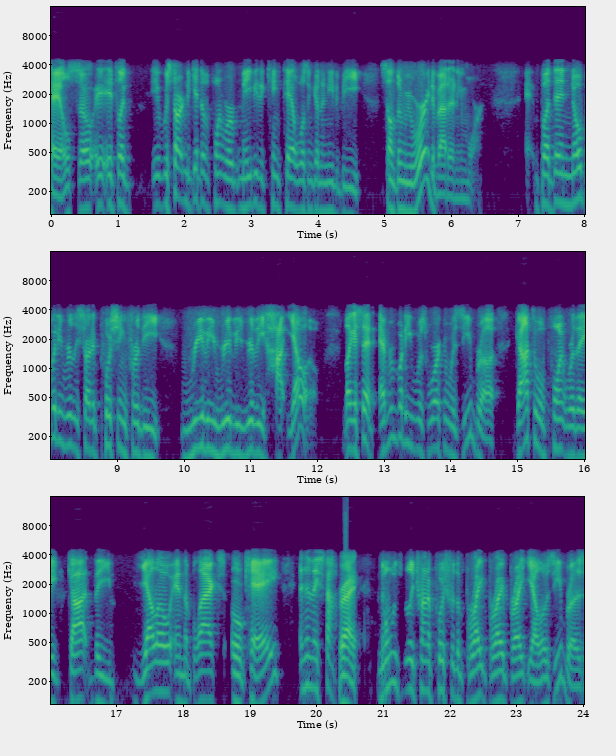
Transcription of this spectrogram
tails. So it, it's like it was starting to get to the point where maybe the kinked tail wasn't going to need to be something we worried about anymore. But then nobody really started pushing for the really, really, really hot yellow. Like I said, everybody was working with zebra, got to a point where they got the yellow and the blacks okay, and then they stopped. Right. No one's really trying to push for the bright, bright, bright yellow zebras,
